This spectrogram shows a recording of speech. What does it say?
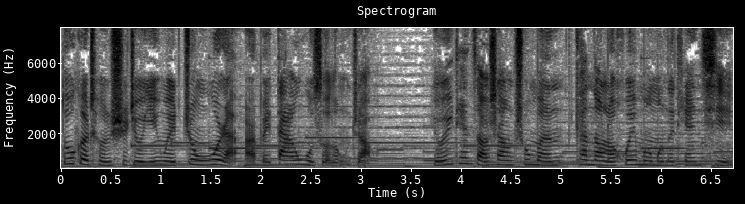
多个城市就因为重污染而被大雾所笼罩。有一天早上出门，看到了灰蒙蒙的天气，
